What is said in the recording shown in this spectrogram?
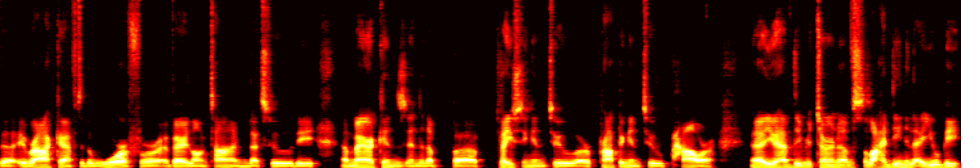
Iraq after the war for a very long time. That's who the Americans ended up placing into or propping into power. you have the return of Salah ad-Din al-Ayyubi,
